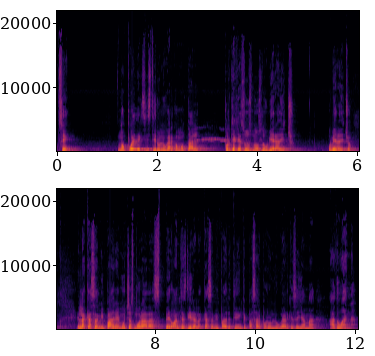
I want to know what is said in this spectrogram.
¿Sí? No puede existir un lugar como tal porque Jesús nos lo hubiera dicho. Hubiera dicho, en la casa de mi padre hay muchas moradas, pero antes de ir a la casa de mi padre tienen que pasar por un lugar que se llama aduana.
